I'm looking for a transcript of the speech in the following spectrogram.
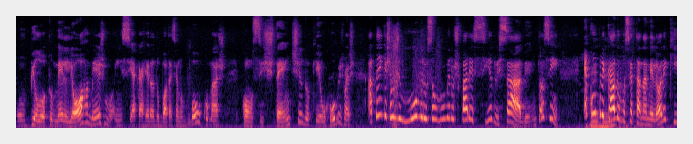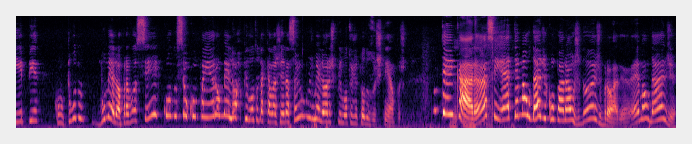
um piloto melhor mesmo em si a carreira do Bottas sendo um pouco mais consistente do que o Rubens, mas até em questão de números são números parecidos, sabe? Então assim, é complicado uhum. você estar tá na melhor equipe, com tudo do melhor para você, quando o seu companheiro é o melhor piloto daquela geração e um dos melhores pilotos de todos os tempos. Não tem, cara. Assim, é até maldade comparar os dois, brother. É maldade.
